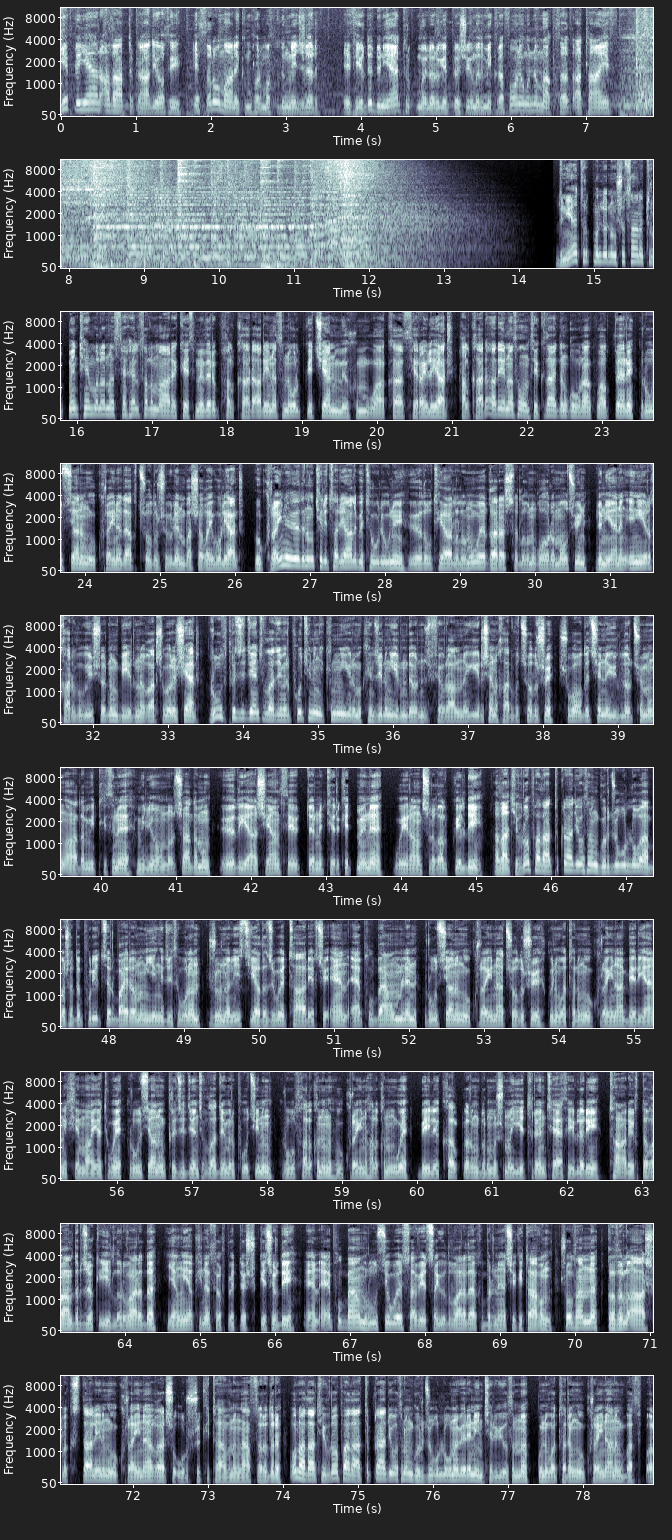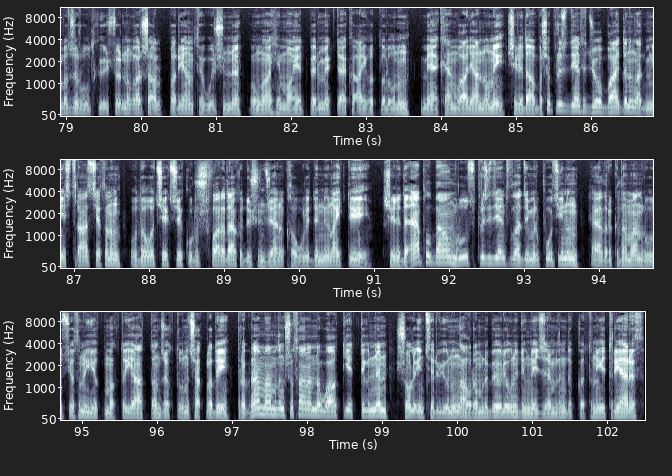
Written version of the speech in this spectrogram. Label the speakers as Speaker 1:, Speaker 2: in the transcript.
Speaker 1: Gepleýär Azatlyk Radiosy. Assalamualaikum hormatly dinleýjiler. Efirde dünýä türkmenleri gepleşigimiz mikrofon öňünde Maksat Ataýew. Dünýä türkmenleriniň şu sany türkmen temalaryna sähel salym arakesme berip, halkara arenasynda bolup geçýän möhüm waka ser aýlaýar. Halkara arenasy on sekiz aýdan gowrak wagt bäri Russiýanyň Ukrainadaky çozuşy bilen başagaý bolýar. Ukraina özüniň territorial bitewligini, özygtyýarlylygyny we garaşsyzlygyny goramak üçin dünýäniň iň iri harby güýçleriniň birine garşy göreşýär. Rus prezidenti Wladimir Putiniň iki müň ýigrimi ikinji ýylyň ýigrimi dördünji fewralynda girişen harby çozuşy şu wagta çenli ýüzlerçe müň adam ýitgisine, millionlarça adamyň öz ýaşaýan sebitlerini terk etmegine, weýrançylyga alyp geldi. Azat Ýewropa Azatlyk Radiosynyň Gürji gullugy ABŞ-da Pulitser baýragynyň ýeňijisi bolan žurnalist, ýazyjy we taryhçy Enn Applebaum bilen Russiýanyň Ukraina çozuşy, Günbataryň Ukraina berýän hemaýaty we Russiýanyň prezidenti Wladimir Putiniň rus halkynyň, ukrain halkynyň we beýleki halklaryň durmuşyna ýetiren täsirleri, taryhda galdyrjak yzlary barada ýaňy-ýakynda söhbetdeşlik geçirdi. Ann Applebaum Russiýa we Sowet Soýuzy baradaky birnäçe kitabyň, şol sanda Gyzyl açlyk, Staliniň Ukraina garşy urşy kitabynyň awtorydyr. Ol Azat Ýewropa Azatlyk Radiosynyň Gürji gullugyna beren interwýusynda Günbataryň Ukrainanyň basyp alyjy rus güýçlerine garşy alyp barýan söweşinde oňa hemaýat bermekdäki aýgytlylygynyň mäkäm galýandygyny, şeýle-de ABŞ prezidenti Jo Baýdeniň administrasiýasynyň uzaga çekjek uruş baradaky düşünjäni kabul edendigini aýtdy. Şeýle-de Applebaum rus prezidenti Wladimir Putiniň häzirki zaman Russiýasyny ýykmakda ýatlanjakdygyny çaklady. Programmamyzyň şu sanyna wagt ýetdiginden, şol interwýunyň agramly bölegini diňleýjilerimiziň dykgatyna ýetirýäris.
